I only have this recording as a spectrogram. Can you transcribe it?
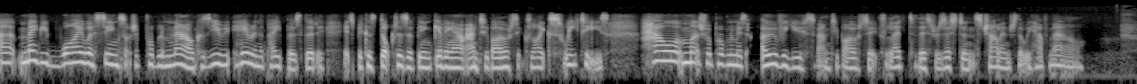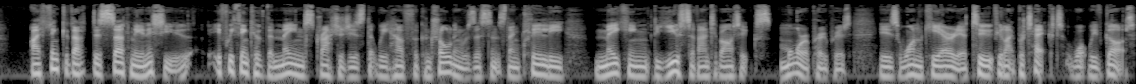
uh, maybe why we're seeing such a problem now. Because you hear in the papers that it's because doctors have been giving out antibiotics like sweeties. How much of a problem is overuse of antibiotics led to this resistance challenge that we have now? I think that is certainly an issue. If we think of the main strategies that we have for controlling resistance, then clearly making the use of antibiotics more appropriate is one key area to, if you like, protect what we've got.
